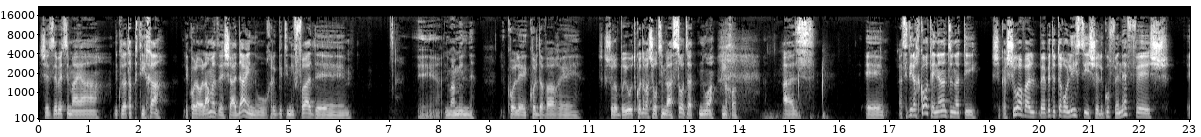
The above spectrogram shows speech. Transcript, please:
שזה בעצם היה נקודת הפתיחה לכל העולם הזה, שעדיין הוא חלק בלתי נפרד, אה, אה, אני מאמין, לכל אה, כל דבר אה, שקשור לבריאות, כל דבר שרוצים לעשות זה התנועה. נכון. אז אה, רציתי לחקור את העניין התזונתי. שקשור אבל בהיבט יותר הוליסטי של גוף ונפש, אמ,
